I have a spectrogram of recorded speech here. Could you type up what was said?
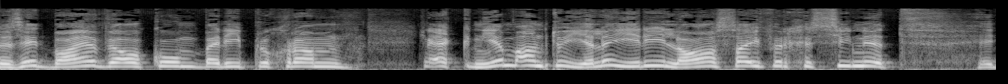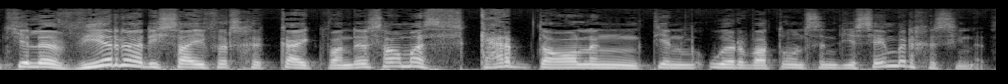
Lizet, baie welkom by die program. Ek neem aan toe julle hierdie lae syfer gesien het, het julle weer na die syfers gekyk want dis al 'n skerp daling teenoor wat ons in Desember gesien het.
